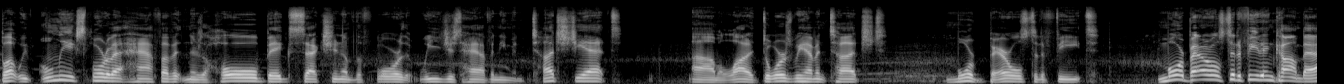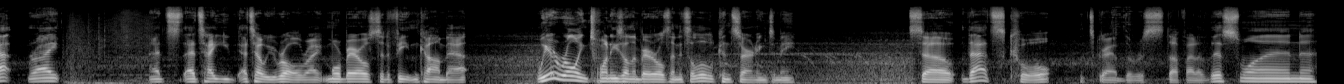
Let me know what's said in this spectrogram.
but we've only explored about half of it, and there's a whole big section of the floor that we just haven't even touched yet. Um, a lot of doors we haven't touched, more barrels to defeat, more barrels to defeat in combat, right? That's that's how you that's how we roll, right? More barrels to defeat in combat. We are rolling 20s on the barrels, and it's a little concerning to me. So that's cool. Let's grab the stuff out of this one.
